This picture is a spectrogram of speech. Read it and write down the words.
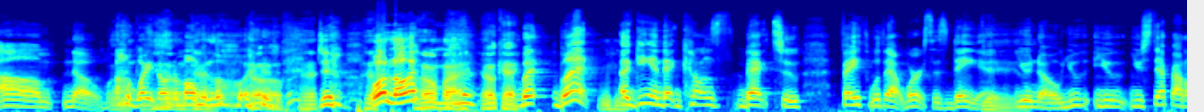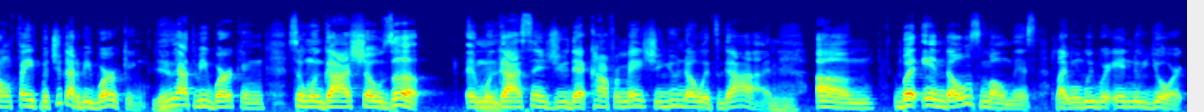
Um, no, I'm waiting on the Oh, moment, God. Lord. Oh, Lord. Oh my. Okay. But but Mm-hmm. again, that comes back to faith without works is dead. Yeah, yeah, yeah. You know, you you you step out on faith, but you got to be working. You have to be working. So when God shows up and when God sends you that confirmation, you know it's God. Mm-hmm. Um, but in those moments, like when we were in New York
